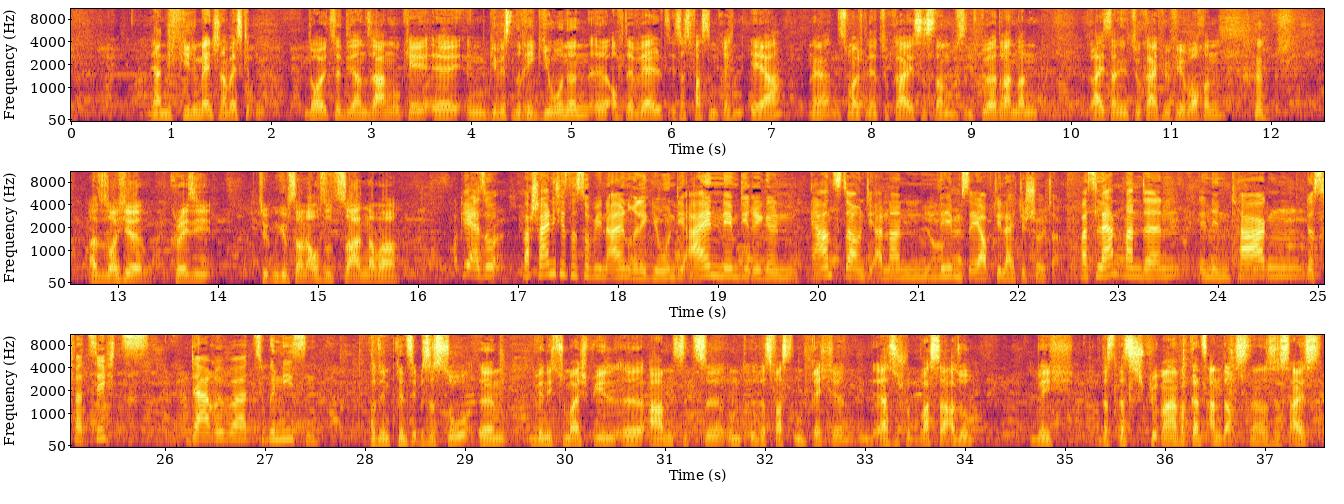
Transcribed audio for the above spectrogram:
ja nicht viele Menschen, aber es gibt Leute, die dann sagen, okay, äh, in gewissen Regionen äh, auf der Welt ist das Fastenbrechen eher. Ne? Zum Beispiel in der Türkei ist es dann ein bisschen früher dran, dann reist dann in die Türkei für vier Wochen. also solche crazy Typen gibt es dann auch sozusagen, aber Okay, also wahrscheinlich ist es so wie in allen Religionen. Die einen nehmen die Regeln ernster und die anderen leben es eher auf die leichte Schulter. Was lernt man denn in den Tagen des Verzichts darüber zu genießen? Also im Prinzip ist es so, ähm, wenn ich zum Beispiel äh, abends sitze und äh, das Fasten breche, der erste Schluck Wasser, also wenn ich das, das spürt man einfach ganz anders. Ne? Das heißt,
